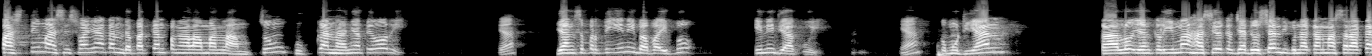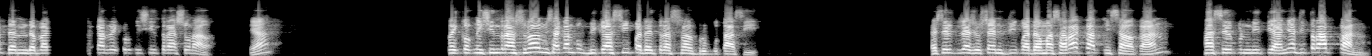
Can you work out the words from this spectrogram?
pasti mahasiswanya akan mendapatkan pengalaman langsung bukan hanya teori. Ya. Yang seperti ini Bapak Ibu ini diakui. Ya. Kemudian kalau yang kelima hasil kerja dosen digunakan masyarakat dan mendapatkan rekrutasi internasional, ya rekognisi internasional misalkan publikasi pada internasional berputasi. Hasil kerja dosen di pada masyarakat misalkan hasil penelitiannya diterapkan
